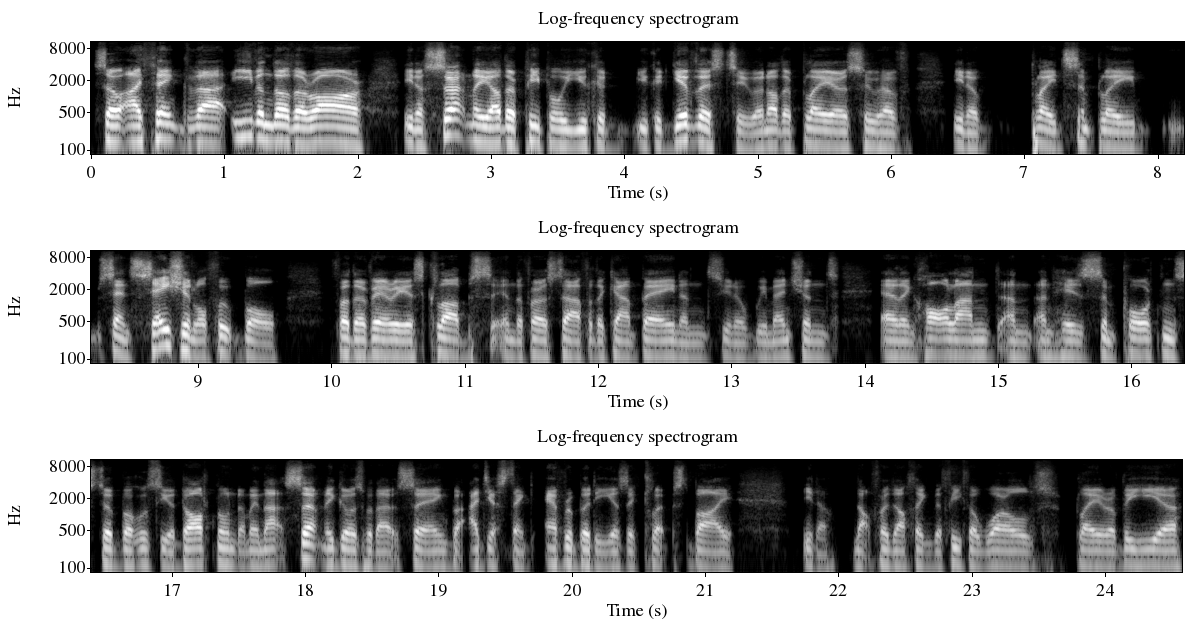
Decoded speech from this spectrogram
So I think that even though there are, you know, certainly other people you could you could give this to, and other players who have, you know, played simply sensational football for their various clubs in the first half of the campaign. And, you know, we mentioned Erling Haaland and, and his importance to Borussia Dortmund. I mean, that certainly goes without saying, but I just think everybody is eclipsed by, you know, not for nothing, the FIFA World Player of the Year,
